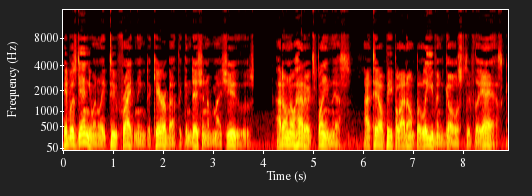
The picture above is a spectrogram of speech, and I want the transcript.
It was genuinely too frightening to care about the condition of my shoes. I don't know how to explain this. I tell people I don't believe in ghosts if they ask,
